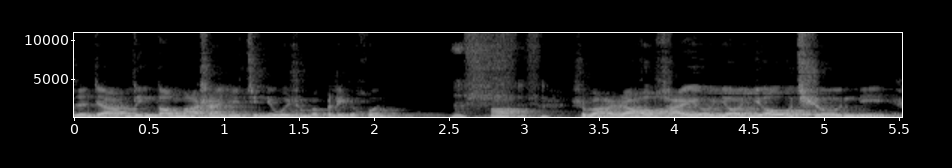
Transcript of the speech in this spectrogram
人家领导马上一句，你为什么不离婚？啊，是吧？然后还有要要求你，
